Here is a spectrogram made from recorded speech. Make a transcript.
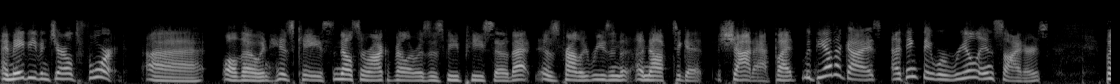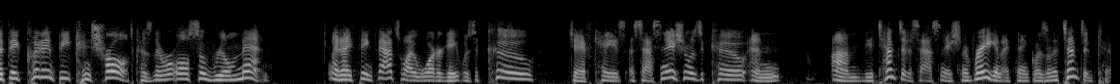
And maybe even gerald ford uh, although in his case, Nelson Rockefeller was his VP, so that is probably reason enough to get shot at. But with the other guys, I think they were real insiders, but they couldn't be controlled because they were also real men. And I think that's why Watergate was a coup, JFK's assassination was a coup, and um, the attempted assassination of Reagan, I think, was an attempted coup.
